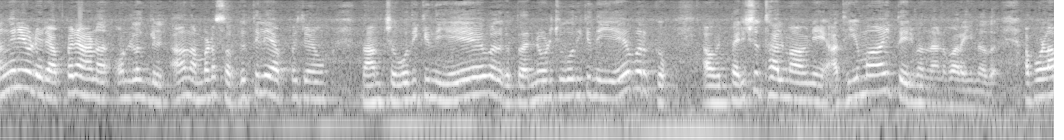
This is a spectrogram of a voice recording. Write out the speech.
അങ്ങനെയുള്ള ഒരു അപ്പനാണ് ഉള്ളെങ്കിൽ ആ നമ്മുടെ സ്വർഗത്തിലെ അപ്പച്ചനോ നാം ചോദിക്കുന്ന ഏവർക്കും തന്നോട് ചോദിക്കുന്ന ഏവർക്കും അവൻ പരിശുദ്ധാത്മാവിനെ അധികമായി തരുമെന്നാണ് പറയുന്നത്. അപ്പോൾ ആ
